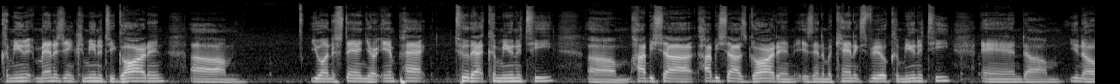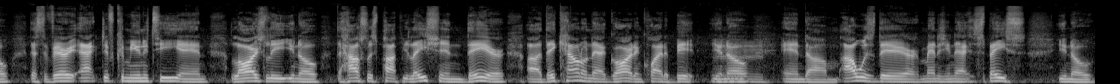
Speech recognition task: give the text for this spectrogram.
community managing community garden um, you understand your impact to that community. Um, Habesha Habesha's Garden is in the Mechanicsville community, and um, you know that's a very active community, and largely, you know, the houseless population there, uh, they count on that garden quite a bit, you know. Mm. And um, I was there managing that space, you know,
